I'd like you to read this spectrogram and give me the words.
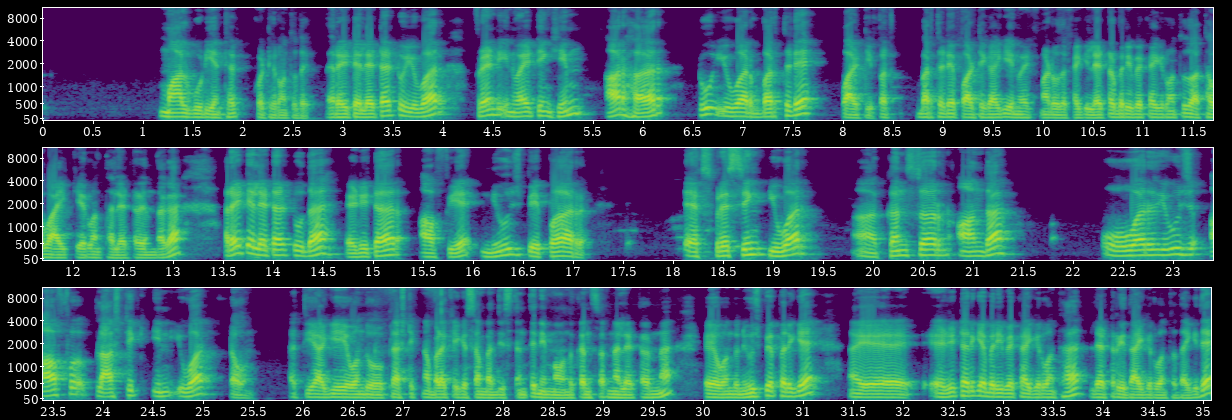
Malgudi ಅಂತ ಕೊಟ್ಟಿರುವಂಥದ್ದು. Write a letter to your friend inviting him or her to your birthday party birthday ಪಾರ್ಟಿಗಾಗಿ invite ಮಾಡೋದಕ್ಕಾಗಿ letter ಬರೀಬೇಕಾಗಿರುವಂಥದ್ದು ಅಥವಾ ಆಯ್ಕೆ ಇರುವಂಥ letter ಎಂದಾಗ write a letter to the editor of a newspaper expressing your concern on the overuse of plastic in your town ಅತಿಯಾಗಿ ಒಂದು ಪ್ಲಾಸ್ಟಿಕ್ನ ಬಳಕೆಗೆ ಸಂಬಂಧಿಸಿದಂತೆ ನಿಮ್ಮ ಒಂದು ಕನ್ಸರ್ನ ಲೆಟರ್ನ ಒಂದು ನ್ಯೂಸ್ ಪೇಪರ್ಗೆ ಎಡಿಟರ್ಗೆ ಬರೀಬೇಕಾಗಿರುವಂತಹ ಲೆಟರ್ ಇದಾಗಿರುವಂಥದ್ದಾಗಿದೆ.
